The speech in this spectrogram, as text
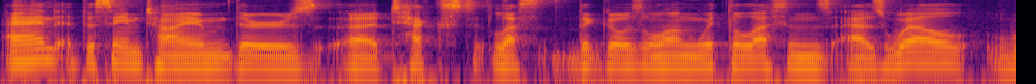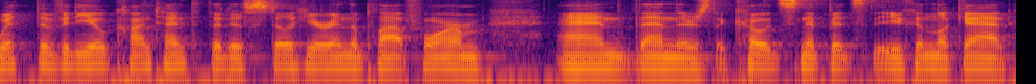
And at the same time, there's a text less that goes along with the lessons as well with the video content that is still here in the platform. And then there's the code snippets that you can look at.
